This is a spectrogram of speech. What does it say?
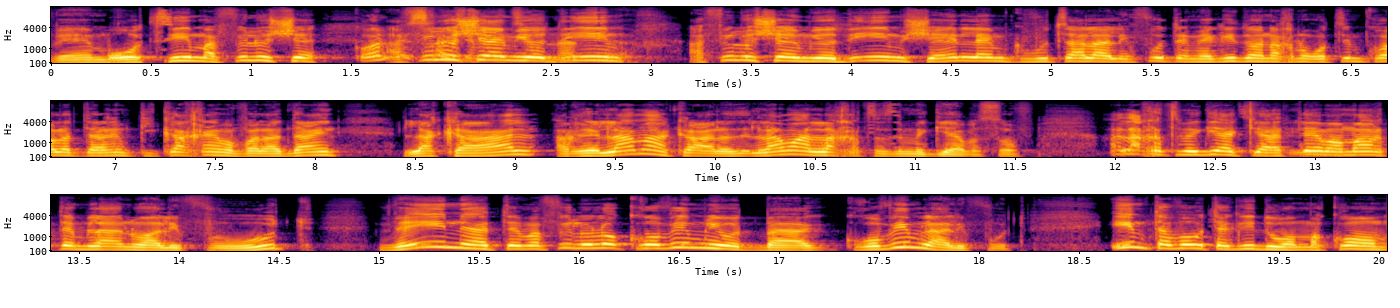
והם רוצים אפילו ש... אפילו שהם יודעים, נצח. אפילו שהם יודעים שאין להם קבוצה לאליפות, הם יגידו אנחנו רוצים כל התארים כי ככה הם, אבל עדיין לקהל, הרי למה הקהל הזה, למה הלחץ הזה מגיע בסוף? הלחץ מגיע כי אתם אמרתם לנו אליפות, והנה אתם אפילו לא קרובים להיות, קרובים לאליפות. אם תבואו תגידו המקום,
